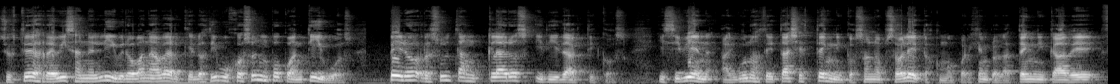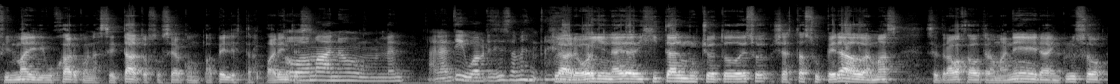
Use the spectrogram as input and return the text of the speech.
Si ustedes revisan el libro van a ver que los dibujos son un poco antiguos, pero resultan claros y didácticos. Y si bien algunos detalles técnicos son obsoletos, como por ejemplo la técnica de filmar y dibujar con acetatos, o sea, con papeles transparentes. Todo a mano, a la antigua precisamente. Claro, hoy en la era digital mucho de todo eso ya está superado, además se trabaja de otra manera, incluso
